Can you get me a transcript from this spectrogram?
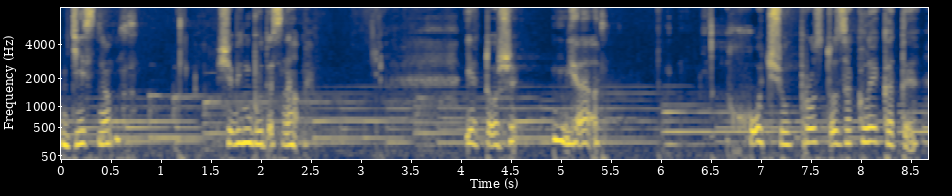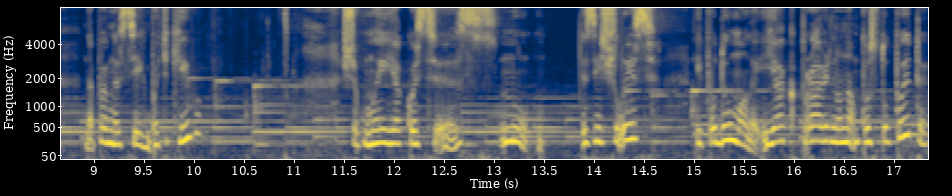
дійсно, що він буде з нами. Я теж, я хочу просто закликати, напевно, всіх батьків, щоб ми якось е, ну, зійшлись і подумали, як правильно нам поступити,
